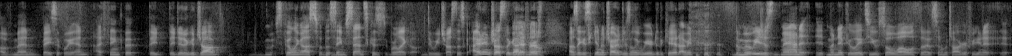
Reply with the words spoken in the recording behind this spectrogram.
of, of men basically. And I think that they they did a good job filling us with the same sense because we're like, oh, do we trust this guy? I didn't trust the guy. Yeah, at no. first. I was like, is he gonna try to do something weird to the kid? I mean, the movie just man, it, it manipulates you so well with the cinematography, and it, it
